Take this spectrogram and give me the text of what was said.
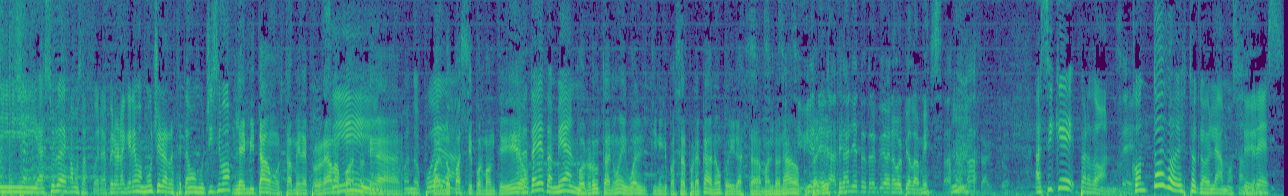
Y Azul la dejamos afuera, pero la queremos mucho y la respetamos muchísimo. Y la invitamos también al programa Sí, cuando tenga cuando pueda. cuando pase por A Montevideo. Natalia también. Por ruta 9 igual tiene que pasar por acá, ¿no? Puede ir hasta Maldonado, Si Punta del viene Este. Natalia, te ten cuidado de no golpear la mesa. Así que, perdón, Sí. con todo esto que hablamos. Andrés,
